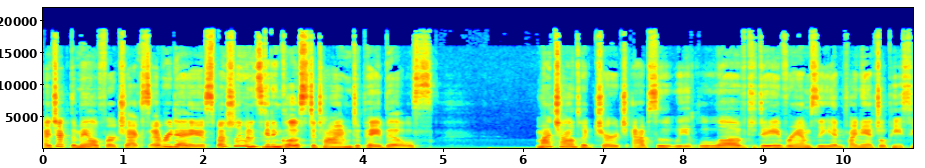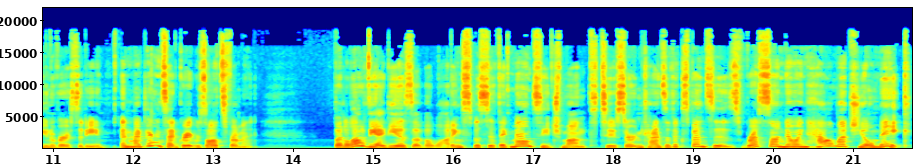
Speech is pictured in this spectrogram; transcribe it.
I check the mail for checks every day, especially when it's getting close to time to pay bills. My childhood church absolutely loved Dave Ramsey and Financial Peace University, and my parents had great results from it. But a lot of the ideas of allotting specific amounts each month to certain kinds of expenses rests on knowing how much you'll make,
